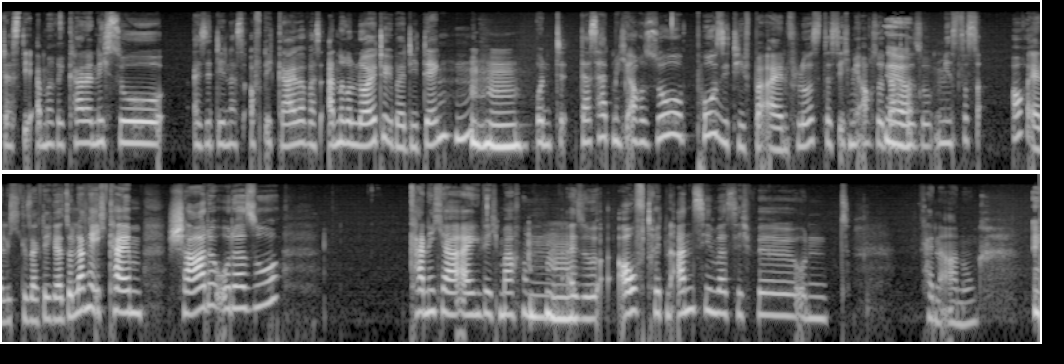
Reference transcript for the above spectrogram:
dass die Amerikaner nicht so, also denen das oft egal war, was andere Leute über die denken. Mhm. Und das hat mich auch so positiv beeinflusst, dass ich mir auch so dachte, Ja. so, mir ist das auch ehrlich gesagt egal. Solange ich keinem schade oder so, kann ich ja eigentlich machen, Mhm. also auftreten, anziehen, was ich will und keine Ahnung. Ja,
